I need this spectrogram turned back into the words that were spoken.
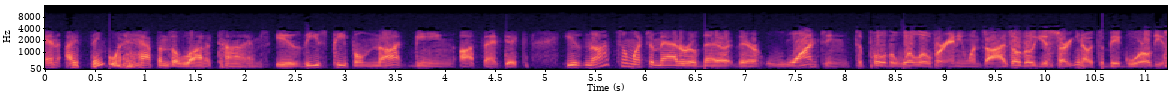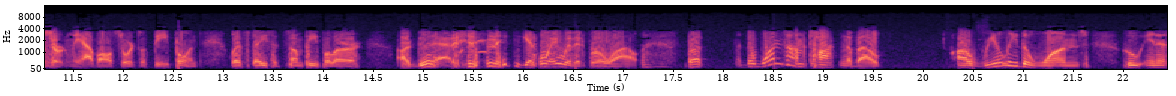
And I think what happens a lot of times is these people not being authentic is not so much a matter of their their wanting to pull the wool over anyone's eyes. Although you start, you know, it's a big world. You certainly have all sorts of people, and let's face it, some people are are good at it and they can get away with it for a while. But the ones I'm talking about are really the ones who, in a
